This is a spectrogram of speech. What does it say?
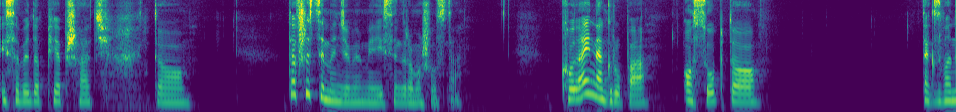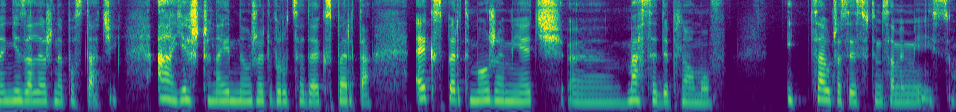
i sobie dopieprzać, to, to wszyscy będziemy mieli syndrom oszusta. Kolejna grupa osób to tak zwane niezależne postaci. A, jeszcze na jedną rzecz wrócę do eksperta. Ekspert może mieć y, masę dyplomów i cały czas jest w tym samym miejscu.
